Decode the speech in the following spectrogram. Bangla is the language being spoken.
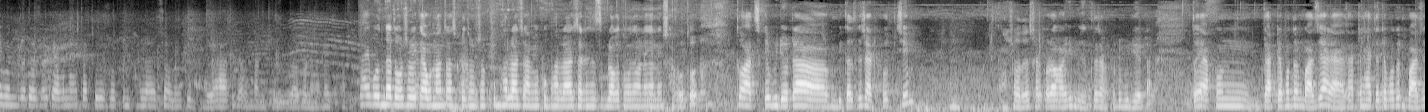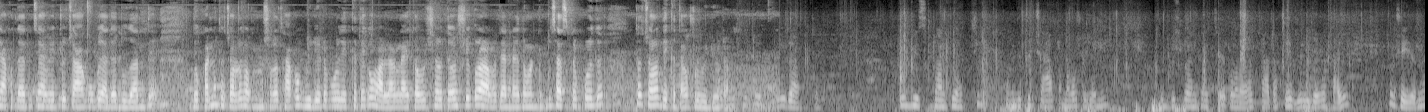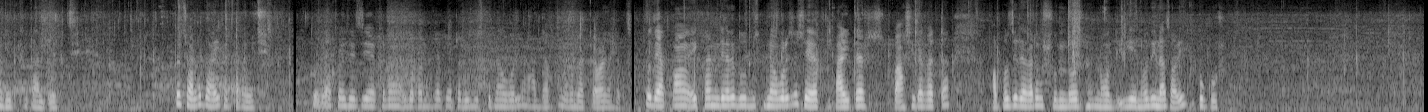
হাই বন্ধুরা তোর সবাই কেমন আছো? আজকে তোর খুব ভালো আছে আমি খুব ভালো আছি। কারণ আমি ব্লগ অনেক হাই বন্ধুরা তোমার সবাই কেমন আছো? আজকে তোমার খুব ভালো আছে আমি খুব ভালো আছি। এস ব্লগে তোমাদের অনেক অনেক স্বাগত। তো আজকে ভিডিওটা বিকাল থেকে স্টার্ট করছি। সকাল থেকে স্টার্ট করা হয়নি বিকাল থেকে স্টার্ট করি ভিডিওটা। তো এখন চারটের মতন বাজে আর চারটে সাড়ে চারটের মতন বাজে। এখন যাচ্ছি আমি একটু চা করব যাদের দুধ আনতে দোকানে। তো চলো তোমার সাথে থাকো ভিডিওটা পুরো দেখতে থেকো। ভালো লাগলে লাইক অবশ্যই অবশ্যই করো। আর আমার চ্যানেলটাকে তোমরা সাবস্ক্রাইব করে দিও। তো চলো দেখতে থাকো পুরো ভিডিওটা। দুধ আনতে। দুধ বিস্কুট আনতে যাচ্ছি আমি যেহেতু চা বানাবো সেই জন্য দুধ বিস্কুট আনতে যাচ্ছে তোমার চাটা খেয়ে বেরিয়ে যাবে কাজে তো সেই জন্য দুধ বিস্কুট আনতে যাচ্ছি তো চলো তাই কথা বলছি। তো দেখো এসেছি এখানে দোকান থেকে একটা দুধ বিস্কুট নেব বলে, আর দেখো রাখতে আবার দেখাচ্ছে। তো দেখো, এখান যেখানে দুধ বিস্কুট নেব বলেছে, সে বাড়িটার পাশে দেখাটা অপোজিট জায়গাটা খুব সুন্দর নদী ইয়ে নদী না সরি পুকুর।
